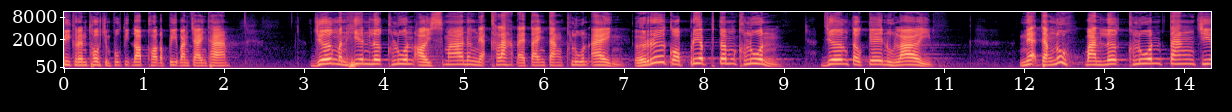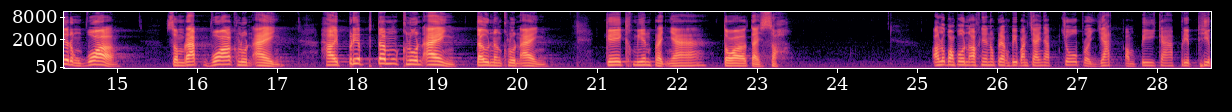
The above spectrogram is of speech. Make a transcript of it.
2ក្រឹនថូសចំពុកទី10ខ12បានចែងថាយើងមិនហ៊ានលើកខ្លួនឲ្យស្មើនឹងអ្នកខ្លះដែលតែងតាំងខ្លួនឯងឬក៏ប្រៀបផ្ទឹមខ្លួន យើងទៅគេនោះឡើយ អ្នកទាំងនោះបានលើកខ្លួនតាំងជារង្វាល់សម្រាប់វល់ខ្លួនឯងហើយប្រៀបផ្ទឹមខ្លួនឯងទៅនឹងខ្លួនឯងគេគ្មានប្រាជ្ញាតលតែសោះ អស់លោកបងប្អូនអរគ្នាក្នុងព្រះគម្ពីរបានចែងថាចូលប្រយ័ត្នអំពីការប្រៀបធៀប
